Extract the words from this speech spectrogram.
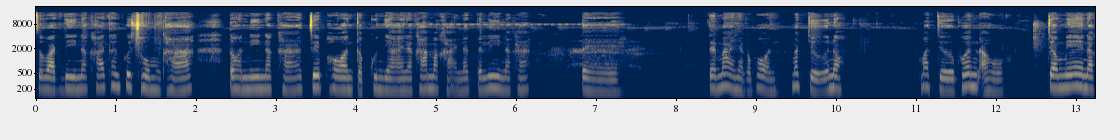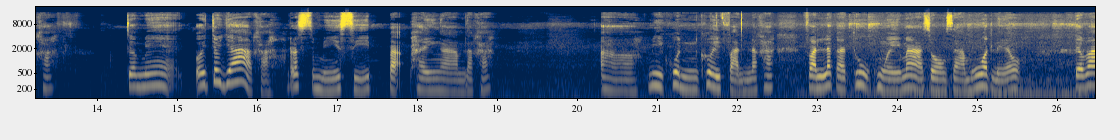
สวัสดีนะคะท่านผู้ชมคะตอนนี้นะคะเจ๊พรกับคุณยายนะคะ มาขายลอตเตอรี่นะคะ แต่แต่มาอย่างกับพรมาเจอเนาะมาเจอเพื่อนเอาเจ้าแม่นะคะ เจ้าแม่เอ้ยเจ้าย่าค่ะ รัศมีศรีประภัยงามนะคะอ่ามีคนเคยฝันนะคะ ฝันแล้วก็ถูกหวยมาสองสามงวดแล้ว แต่ว่า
